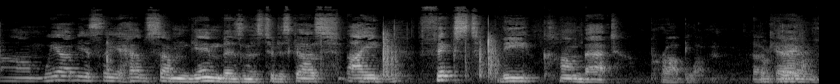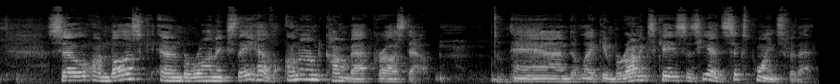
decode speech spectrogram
Um, we obviously have some game business to discuss. I fixed the combat problem. Okay. Okay. So on Bosk and Baronix, they have unarmed combat crossed out. And like in Baronix's cases, he had six points for that.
